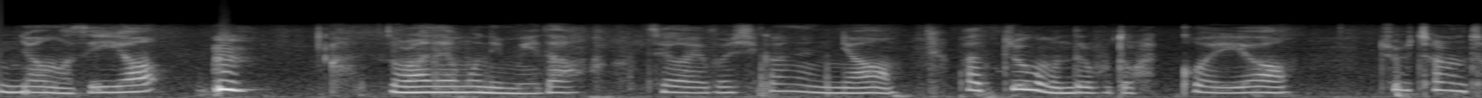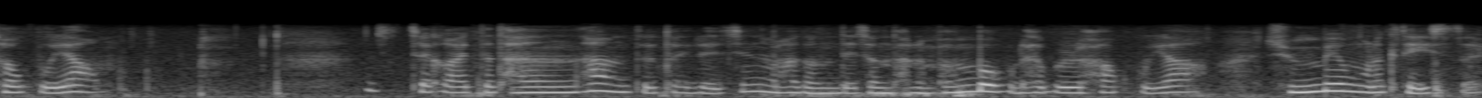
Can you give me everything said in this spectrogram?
안녕하세요. 노란레몬입니다. 제가 이번 시간에는요, 팥죽을 만들어 보도록 할 거예요. 출처는 저고요. 제가 일단 다른 사람들도 레진으로 하던데 전 다른 방법으로 해보려 하고요. 준비물은 이렇게 돼 있어요.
